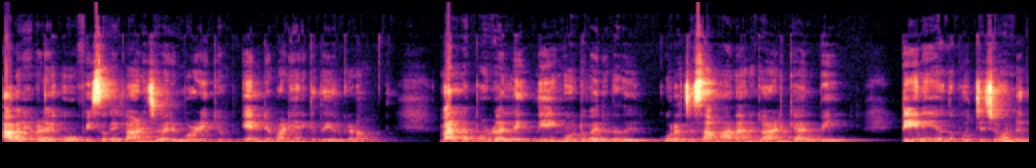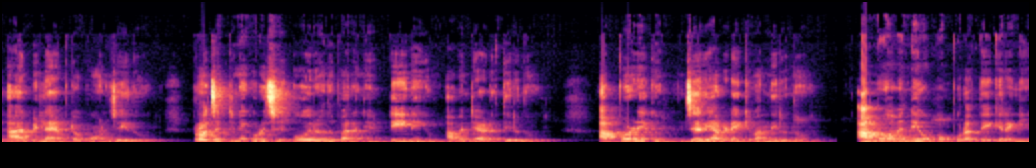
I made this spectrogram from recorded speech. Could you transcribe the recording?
അവൻ ഇവളെ ഓഫീസൊക്കെ കാണിച്ചു വരുമ്പോഴേക്കും എന്റെ പണി എനിക്ക് തീർക്കണം. വല്ലപ്പോഴും അല്ലേ നീ ഇങ്ങോട്ട് വരുന്നത്? കുറച്ച് സമാധാനം കാണിക്ക ആൽബി. ടീനയെ ഒന്ന് പുച്ഛിച്ചുകൊണ്ട് ആൽബി ലാപ്ടോപ്പ് ഓൺ ചെയ്തു. പ്രൊജക്റ്റിനെ കുറിച്ച് ഓരോന്ന് പറഞ്ഞ് ടീനയും അവന്റെ അടുത്തിരുന്നു. അപ്പോഴേക്കും ജെറി അവിടേക്ക് വന്നിരുന്നു. അമ്മു അവന്റെ ഒപ്പം പുറത്തേക്കിറങ്ങി.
